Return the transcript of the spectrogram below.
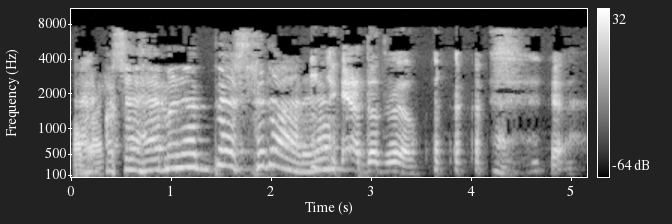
Nee, maar ze hebben het best gedaan, hè? ja, dat wel. ja.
